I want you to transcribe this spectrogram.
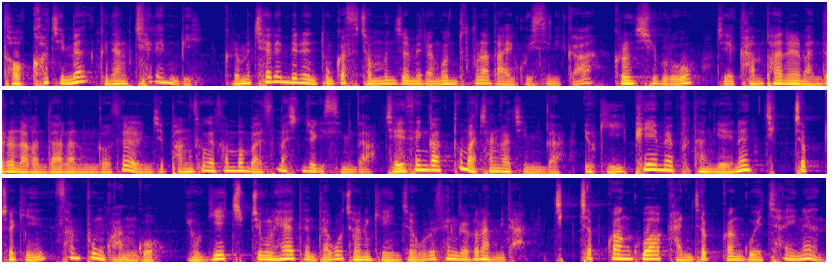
더 커지면 그냥 체렌비. 그러면 체렌비는 돈가스 전문점이라는 건 누구나 다 알고 있으니까 그런 식으로 이제 간판을 만들어 나간다라는 것을 이제 방송에서 한번 말씀하신 적이 있습니다. 제 생각도 마찬가지입니다. 여기 PMF 단계에는 직접적인 상품 광고 여기에 집중을 해야 된다고 저는 개인적으로 생각을 합니다. 직접 광고와 간접 광고의 차이는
